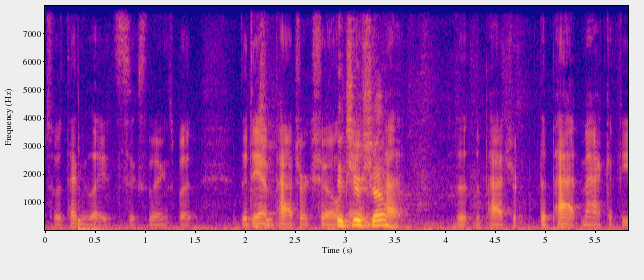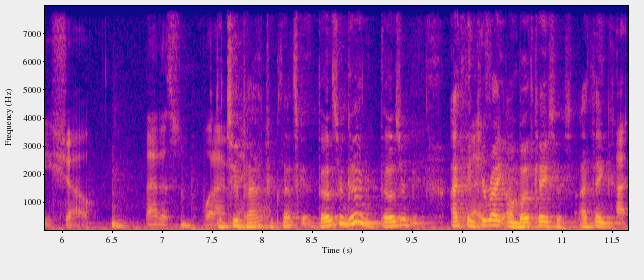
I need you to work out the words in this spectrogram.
so technically it's six things, but the Dan Patrick show. It's your show. Pat, the the Patrick the Pat McAfee show. That is what The I'm. two Patricks. That's good. Those are good. Those are. Good. I think you're right on both cases. I think. I,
